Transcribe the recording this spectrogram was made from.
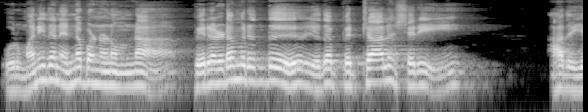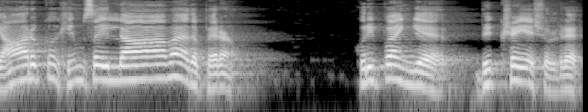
ஒரு மனிதன் என்ன பண்ணணும்னா பிறரிடமிருந்து எதை பெற்றாலும் சரி அதை யாருக்கும் ஹிம்சை இல்லாமல் அதை பெறணும். குறிப்பாக இங்கே பிக்ஷையை சொல்கிறார்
